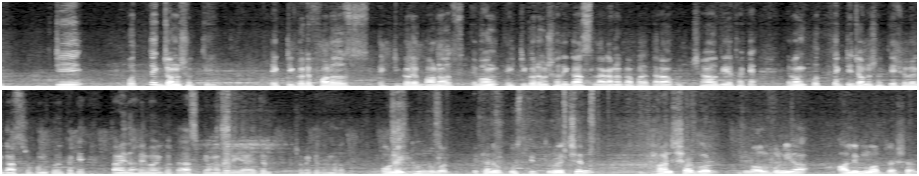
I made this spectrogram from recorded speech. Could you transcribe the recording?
একটি প্রত্যেক জনশক্তি একটি করে ফলজ একটি করে বনজ এবং একটি করে ঔষধি গাছ লাগানোর ব্যাপারে তারা উৎসাহ দিয়ে থাকে এবং প্রত্যেকটি জনশক্তি হিসেবে গাছ রোপণ করে থাকে। তারই ধারাবাহিকতা আজকে আমাদের এই আয়োজন। সবাইকে ধন্যবাদ। অনেক ধন্যবাদ। এখানে উপস্থিত রয়েছেন ধানসাগর নলবনিয়া আলিম মাদ্রাসার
